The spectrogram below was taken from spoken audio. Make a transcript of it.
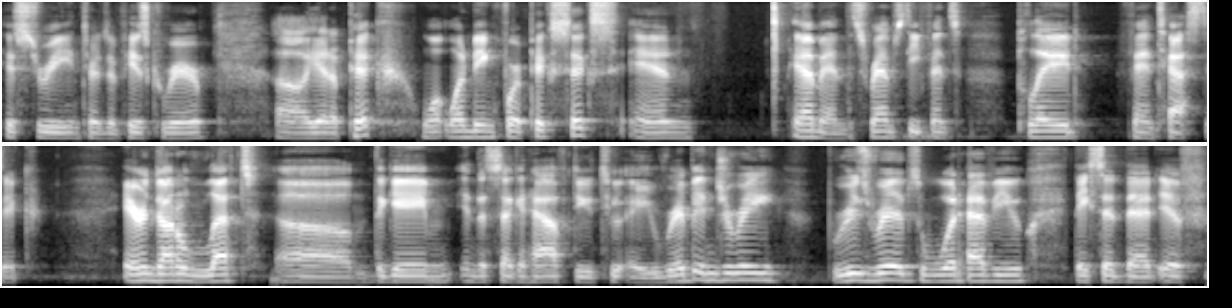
history in terms of his career. Uh, he had a pick, one, being for a pick six, and yeah, man, this Rams defense played fantastic. Aaron Donald left um, the game in the second half due to a rib injury, bruised ribs, what have you. They said that if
